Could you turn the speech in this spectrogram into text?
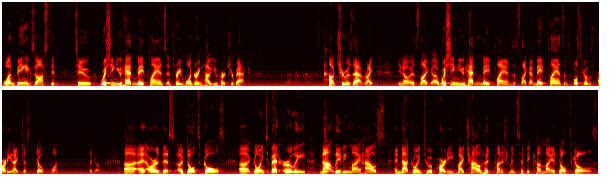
one, being exhausted, two, wishing you hadn't made plans, and three, wondering how you hurt your back. How true is that, right? You know, it's like uh, wishing you hadn't made plans. It's like I made plans, I'm supposed to go to this party, and I just don't want to go. Uh, and, or this, adult goals. Uh, going to bed early, not leaving my house, and not going to a party. My childhood punishments have become my adult goals.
